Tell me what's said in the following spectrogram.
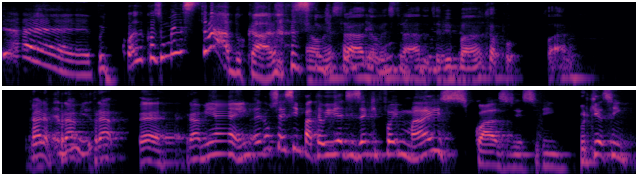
é, foi quase, quase um mestrado, cara. Assim, é um mestrado, é um mestrado. Teve banca, pô, claro. Cara, é, pra, pra, é, pra mim é. Eu não sei se empate, eu ia dizer que foi mais quase, assim. Porque, assim,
